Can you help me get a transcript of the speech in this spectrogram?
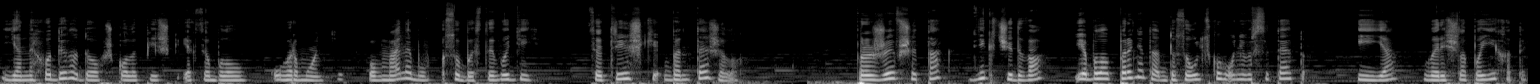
Я не ходила до школи пішки, як це було у Вермонті, бо в мене був особистий водій. Це трішки бентежило. Проживши так рік чи два, я була прийнята до Сеульського університету, і я вирішила поїхати.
